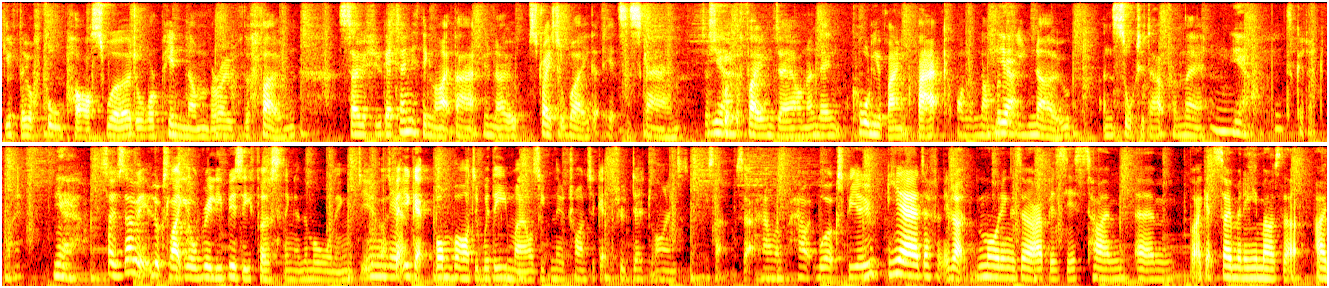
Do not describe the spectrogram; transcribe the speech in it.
give their full password or a PIN number over the phone. So if you get anything like that, you know straight away that it's a scam. Just Yeah. put the phone down and then call your bank back on a number Yeah. that you know and sort it out from there. Yeah, That's good advice. yeah. So Zoe, it looks like you're really busy first thing in the morning. Do you? I Mm, bet you get bombarded with emails even though you're trying to get through deadlines. Is that is that how how it works for you? Yeah, definitely. Like mornings are our busiest time, um, but I get so many emails that I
